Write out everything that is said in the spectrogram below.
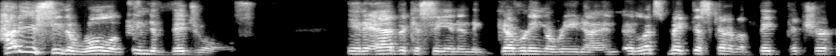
how do you see the role of individuals in advocacy and in the governing arena? And, and let's make this kind of a big picture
